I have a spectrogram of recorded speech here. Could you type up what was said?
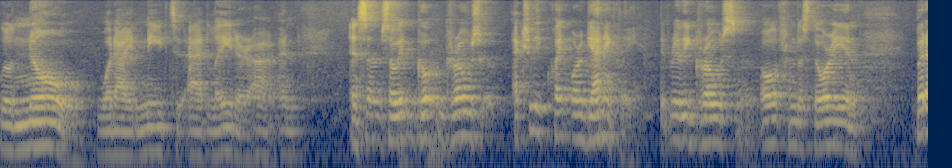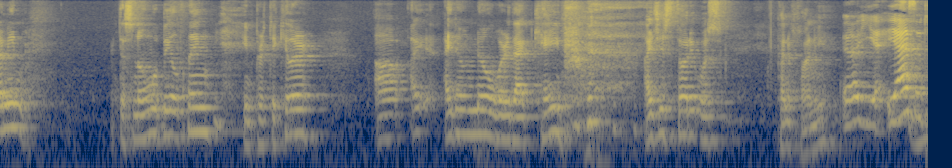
will know what I need to add later, uh, and and so so it go, grows actually quite organically. It really grows all from the story, and but I mean, the snowmobile thing in particular, uh, I I don't know where that came from. I just thought it was kind of funny, Uh, ye- yes, it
